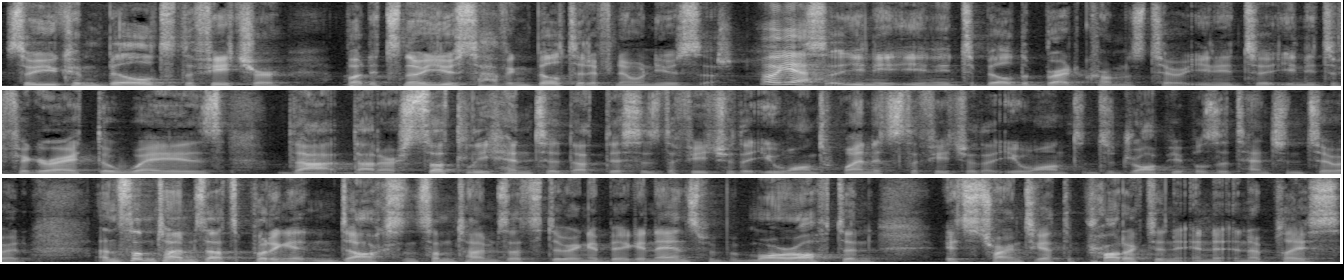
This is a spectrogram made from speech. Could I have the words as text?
So you can build the feature, but it's no use to having built it if no one uses it. Oh, yeah. So you need you need to build the breadcrumbs to it. You need to you need to figure out the ways that that are subtly hinted that this is the feature that you want when it's the feature that you want, and to draw people's attention to it. And sometimes that's putting it in docs, and sometimes that's doing a big announcement. But more often, it's trying to get the product in in, in a place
